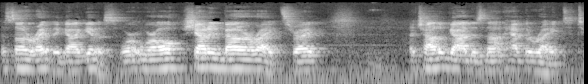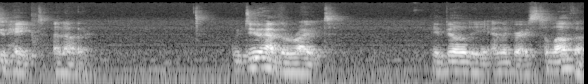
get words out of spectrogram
That's not a right that God gives us. We're, we're all shouting about our rights, right? A child of God does not have the right to hate another. We do have the right, the ability, and the grace to love them.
